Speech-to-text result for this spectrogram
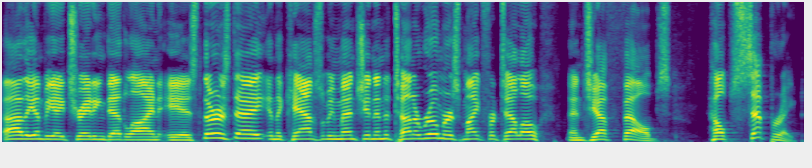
Uh, the NBA trading deadline is Thursday, and the Cavs will be mentioned in a ton of rumors. Mike Fratello and Jeff Phelps help separate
